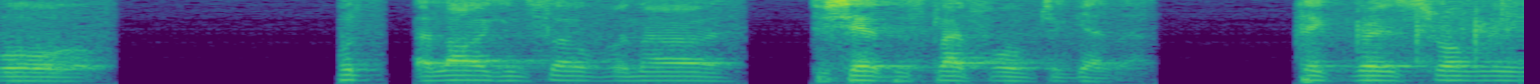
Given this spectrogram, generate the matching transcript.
for put, allowing himself and I to share this platform together. Take very strongly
